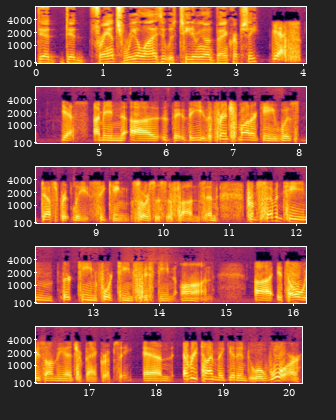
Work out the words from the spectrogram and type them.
Did did France realize it was teetering on bankruptcy? Yes, yes. I mean, uh, the, the the French monarchy was desperately seeking sources of funds, and from 1713, 14, 15 on uh, it's always on the edge of bankruptcy. And every time they get into a war,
